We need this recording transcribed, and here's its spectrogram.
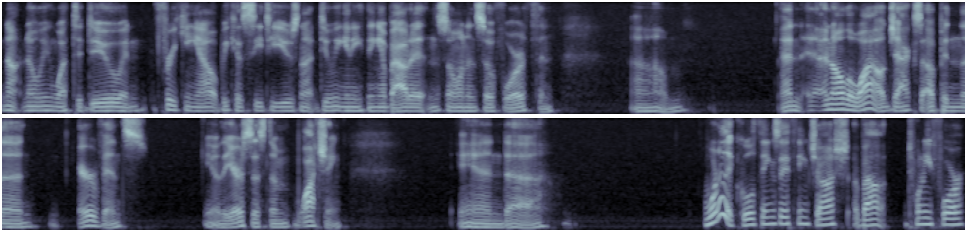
not knowing what to do and freaking out because CTU's not doing anything about it, and so on and so forth, and um, and and all the while Jack's up in the air vents, you know, the air system watching, and uh, one of the cool things I think, Josh, about 24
